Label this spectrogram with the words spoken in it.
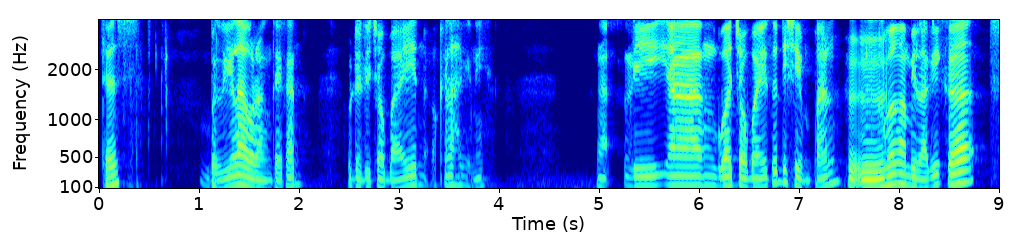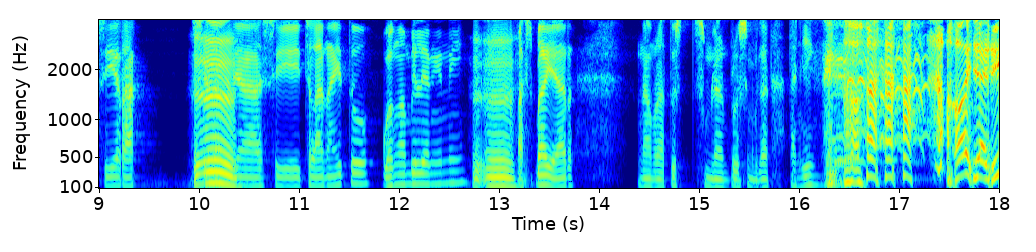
Terus? belilah orang teh kan udah dicobain oke lah ini nggak di yang gua coba itu disimpan Mm, mm. gua ngambil lagi ke si rak si Mm-mm. raknya si celana itu gua ngambil yang ini Mm, mm. pas bayar 699 anjing. Oh jadi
